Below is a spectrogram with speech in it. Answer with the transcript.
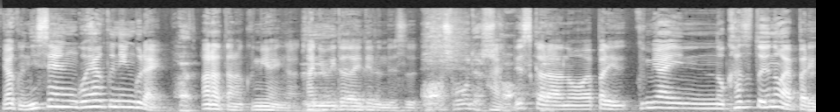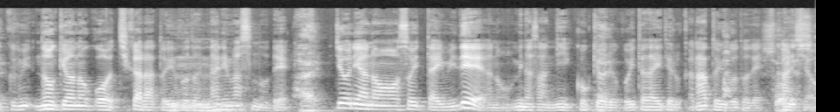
約2500人ぐらいはい。新たな組合員が加入いただいてるんです。あそうですか、はい、ですからあのやっぱり組合員の数というのはやっぱり組農協のこう力ということになりますので、はい。非常にあのそういった意味であの皆さんにご協力をいただいているかなということで感謝を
